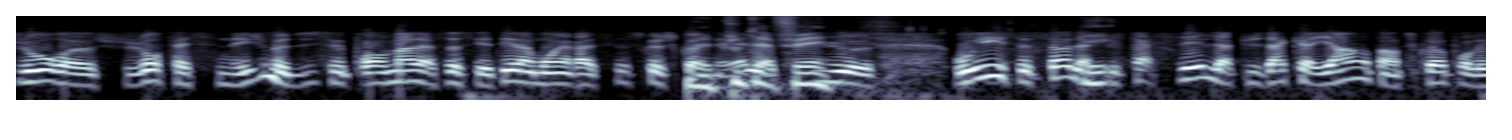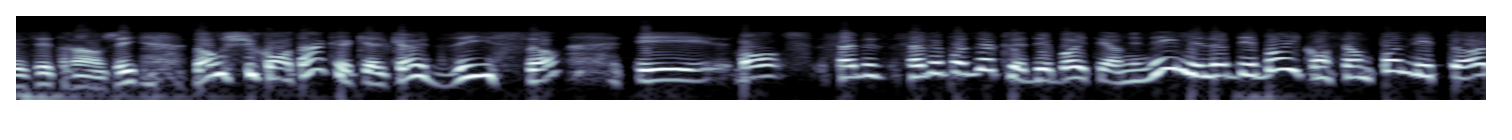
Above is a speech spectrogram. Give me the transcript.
toujours euh, je suis toujours fasciné. Je me dis c'est probablement la société la moins raciste que je ben, connais. tout à fait. Euh, oui, c'est ça, la plus facile, la plus accueillante en tout cas pour les étrangers. Donc, je suis content que quelqu'un dise ça. Et bon, ça veut ça veut pas dire que le débat est terminé, mais le débat il concerne pas l'État.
